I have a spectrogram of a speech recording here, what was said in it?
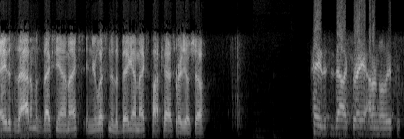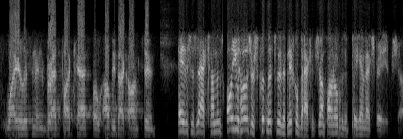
Hey, this is Adam with Vexy MX, and you're listening to the Big MX Podcast Radio Show. Hey, this is Alex Ray. I don't know if, why you're listening to Brad's podcast, but I'll be back on soon. Hey, this is Zach Commons. All you hosers, quit listening to Nickelback and jump on over to the Big MX Radio Show.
